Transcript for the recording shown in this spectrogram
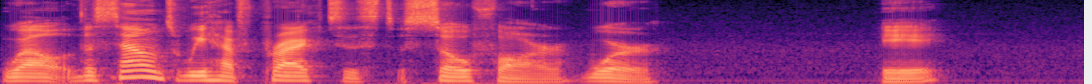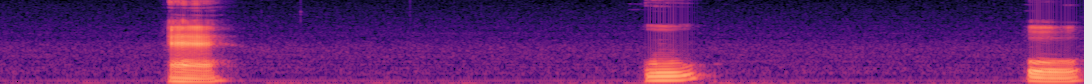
Well, the sounds we have practiced so far were E, E, U, O,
